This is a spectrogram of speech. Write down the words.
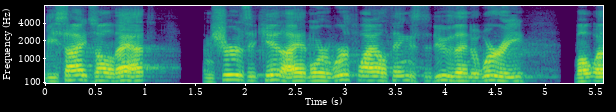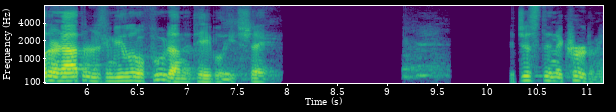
And besides all that, I'm sure as a kid I had more worthwhile things to do than to worry about whether or not there was going to be a little food on the table each day. It just didn't occur to me.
